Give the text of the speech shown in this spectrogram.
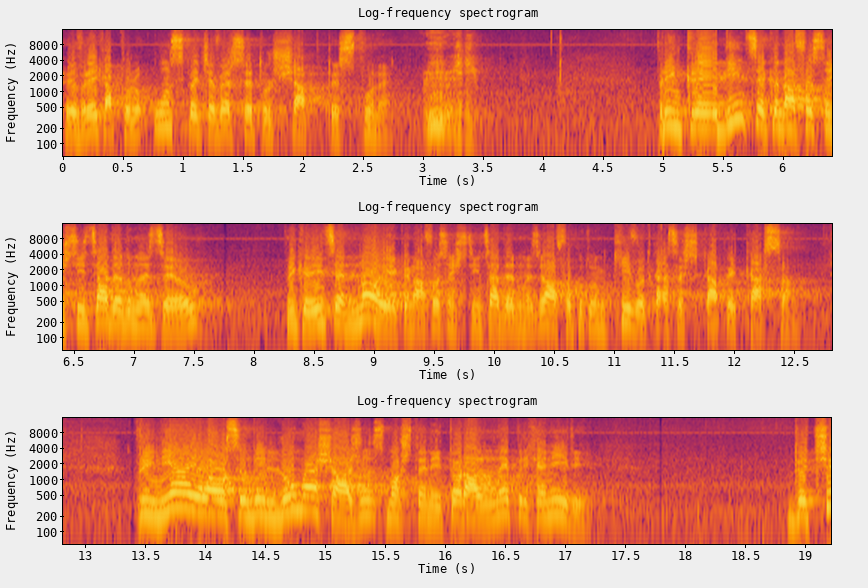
Evrei, capitolul 11, versetul 7, spune Prin credință, când a fost înștiințat de Dumnezeu, prin credință Noe, când a fost înștiințat de Dumnezeu, a făcut un chivot ca să-și scape casa. Prin ea el a osândit lumea și a ajuns moștenitor al neprihănirii. De ce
